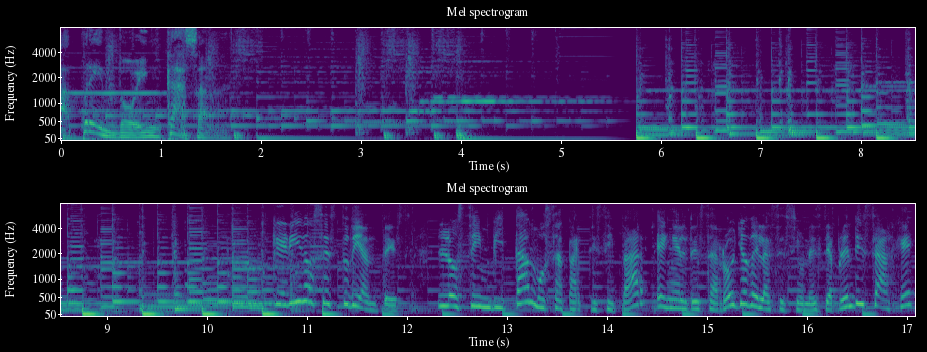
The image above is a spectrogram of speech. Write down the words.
Aprendo en casa. Queridos estudiantes, los invitamos a participar en el desarrollo de las sesiones de aprendizaje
